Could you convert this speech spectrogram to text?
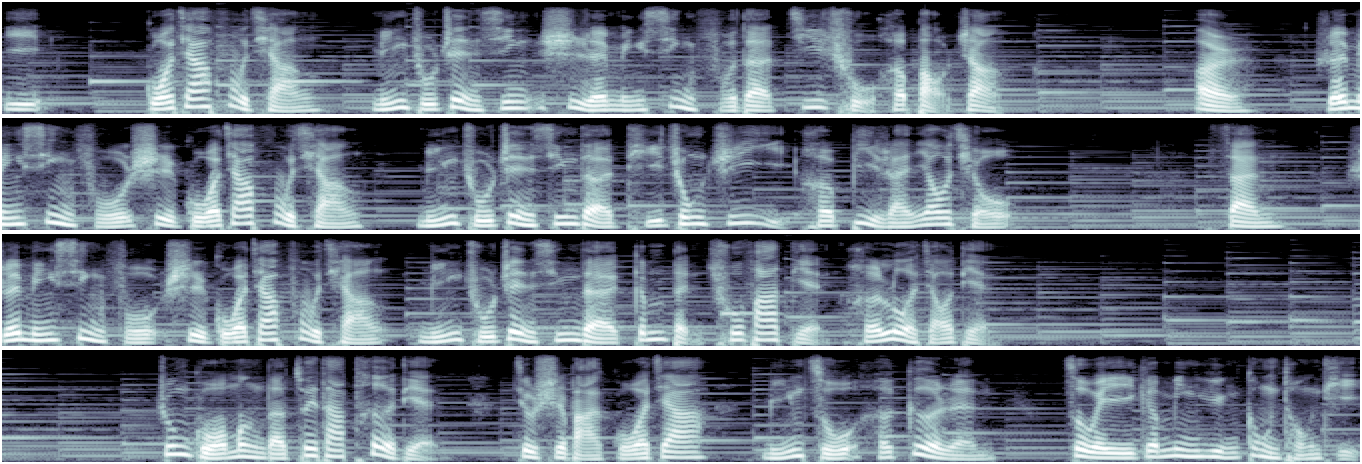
一、国家富强、民族振兴是人民幸福的基础和保障；二、人民幸福是国家富强、民族振兴的题中之义和必然要求。三、人民幸福是国家富强、民族振兴的根本出发点和落脚点。中国梦的最大特点就是把国家、民族和个人作为一个命运共同体。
